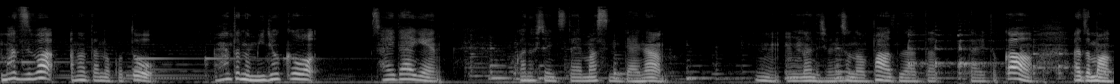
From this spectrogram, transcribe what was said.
まずはあなたのことを、あなたの魅力を最大限他の人に伝えますみたいな、うん、うん、なんでしょうね、そのパートナーだったりとか、あとまあ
